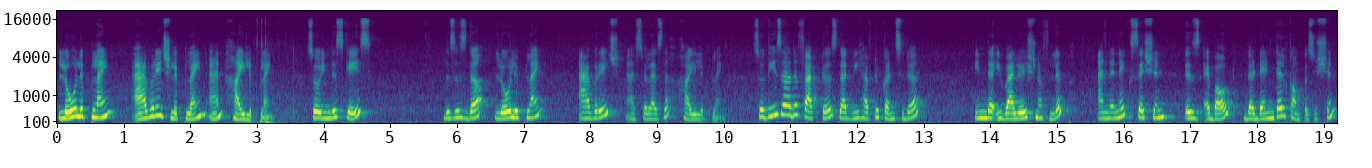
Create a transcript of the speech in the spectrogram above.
low lip line, average lip line and high lip line. So in this case this is the low lip line, average as well as the high lip line. So these are the factors that we have to consider in the evaluation of lip and the next session is about the dental composition.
